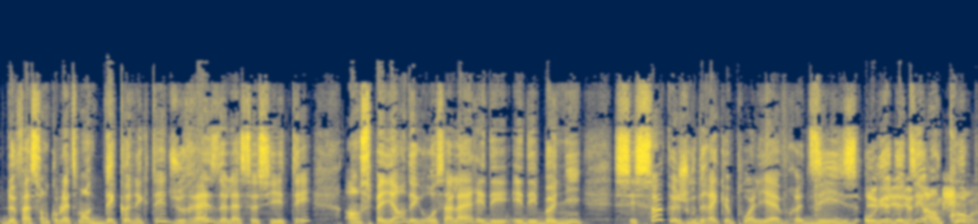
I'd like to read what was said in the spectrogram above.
de façon complètement déconnectée du reste de la société en se payant des gros salaires et des, et des bonnies. C'est ça que je voudrais que Poilièvre dise au lieu de dire on coupe.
